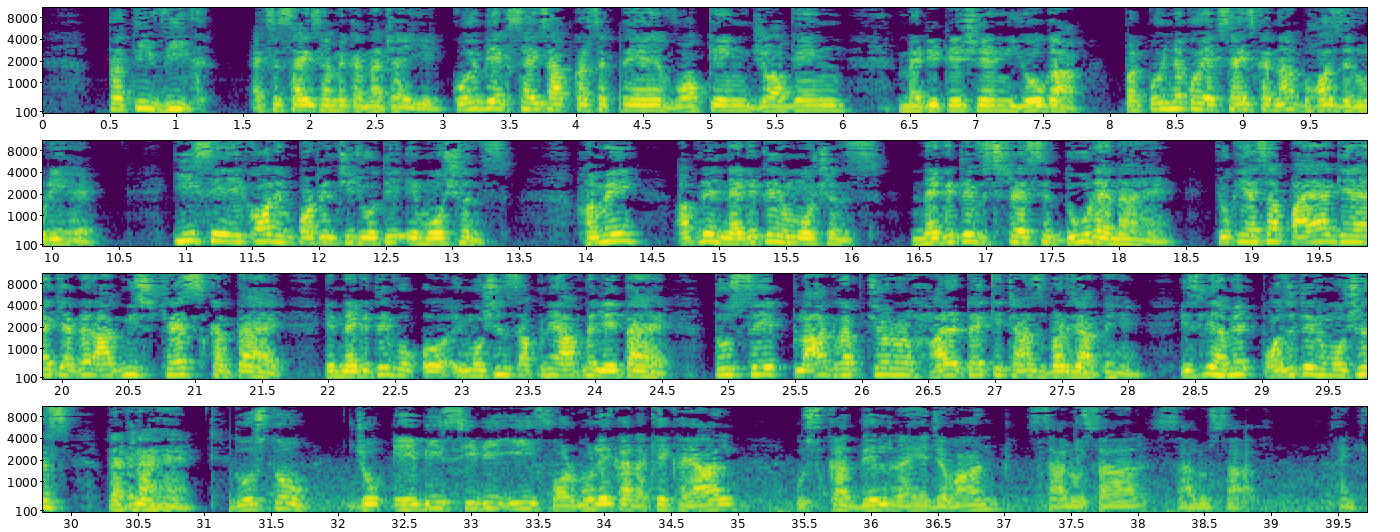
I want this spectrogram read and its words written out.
प्रति वीक एक्सरसाइज हमें करना चाहिए। कोई भी एक्सरसाइज आप कर सकते हैं वॉकिंग जॉगिंग मेडिटेशन योगा पर कोई ना कोई एक्सरसाइज करना बहुत ज़रूरी है। ई से एक और इम्पोर्टेंट चीज़ होती है इमोशंस हमें अपने नेगेटिव इमोशंस नेगेटिव स्ट्रेस से दूर रहना है, क्योंकि ऐसा पाया गया है कि अगर आदमी स्ट्रेस करता है, या नेगेटिव इमोशंस अपने आप में लेता है तो उससे प्लाग रप्चर और हार्ट अटैक के चांस बढ़ जाते हैं। इसलिए हमें पॉजिटिव इमोशंस रखना है। दोस्तों, जो A B C D E फॉर्मूले का रखे ख्याल, उसका दिल रहे जवान सालों साल सालों साल। Thank you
